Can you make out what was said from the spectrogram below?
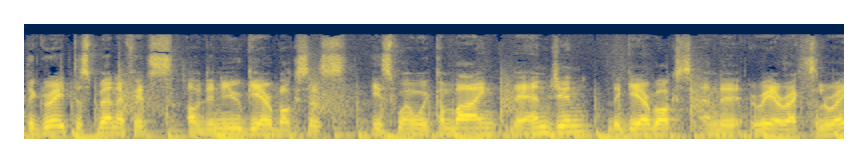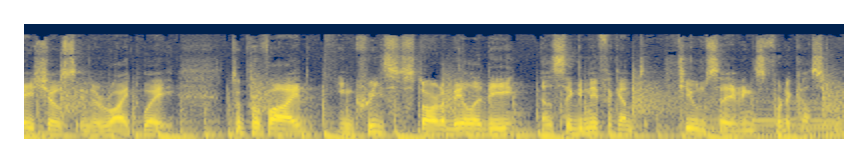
the greatest benefits of the new gearboxes is when we combine the engine, the gearbox and the rear axle ratios in the right way to provide increased startability and significant fuel savings for the customer.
